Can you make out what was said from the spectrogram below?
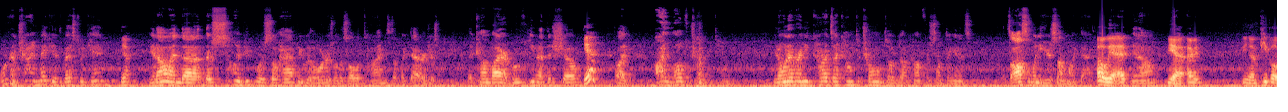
we're going to try and make it the best we can. Yeah. You know, and uh, there's so many people who are so happy with orders with us all the time and stuff like that, or just they come by our booth even at this show. yeah, Like, I love Troll and Toad. You know, whenever I need cards, I come to trollandtoad.com for something, and it's it's awesome when you hear something like that. oh yeah, it- You know? yeah. I mean, you know, people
